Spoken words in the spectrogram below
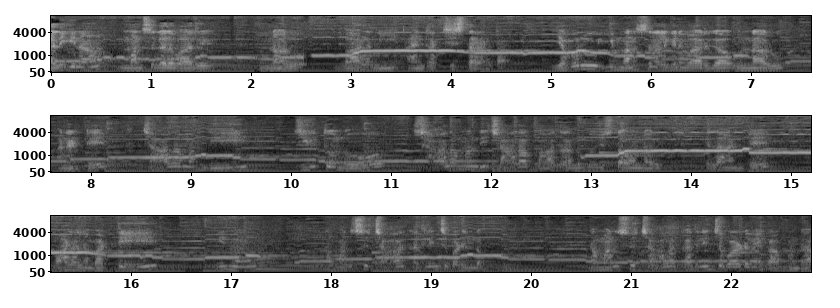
నలిగిన మనసు గలవారు ఉన్నారో వాళ్ళని ఆయన రక్షిస్తాడంట. ఎవరు ఈ మనసు నలిగిన వారుగా ఉన్నారు అని అంటే చాలామంది జీవితంలో చాలామంది చాలా బాధ అనుభవిస్తూ ఉన్నారు. ఎలా అంటే వాళ్ళని బట్టి నేను నా మనసు చాలా కదిలించబడింది. నా మనసు చాలా కదిలించబడమే కాకుండా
